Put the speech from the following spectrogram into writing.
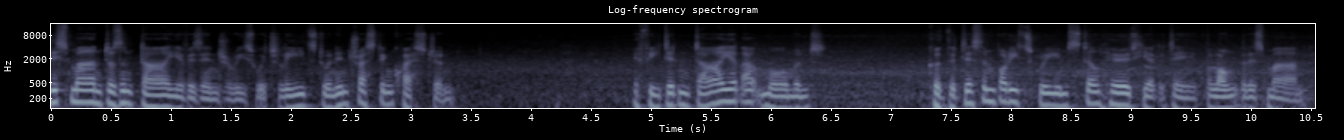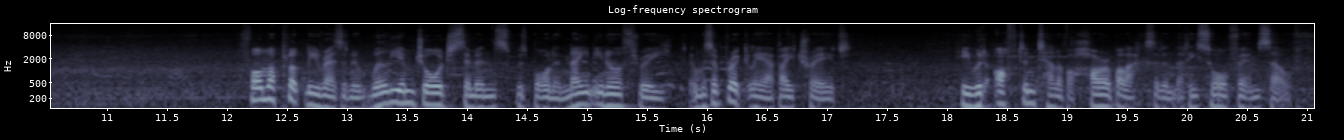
this man doesn't die of his injuries, which leads to an interesting question. If he didn't die at that moment, could the disembodied scream still heard here today belong to this man? Former Pluckley resident William George Simmons was born in 1903 and was a bricklayer by trade. He would often tell of a horrible accident that he saw for himself.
